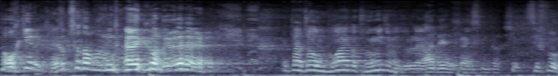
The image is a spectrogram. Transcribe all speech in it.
어깨를 계속 쳐다보는 거야 이거를. 일단 저 운동하니까 조용히 좀 해줄래요? 네, 알겠습니다. 시프.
